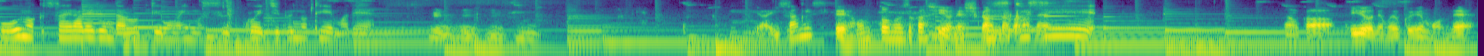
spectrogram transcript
こううまく伝えられるんだろうっていうのが今すっごい自分のテーマで、うんうんうん。うんいや痛みって本当難しいよね主観だから難しね。いなんか医療でもよく言うもんね。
